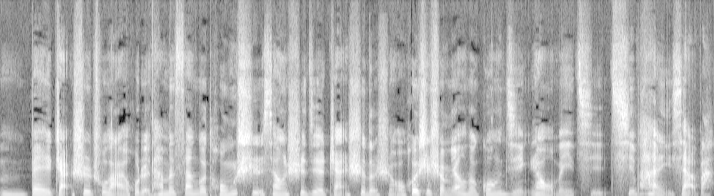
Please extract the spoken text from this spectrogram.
嗯，被展示出来，或者他们三个同时向世界展示的时候，会是什么样的光景？让我们一起期盼一下吧。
